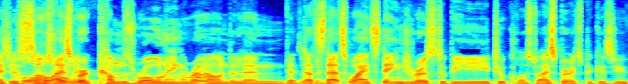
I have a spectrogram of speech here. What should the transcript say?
ice, whole, whole iceberg rolling. comes rolling around, and Yeah, then that, exactly. that's that's why it's dangerous to be too close to icebergs because you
